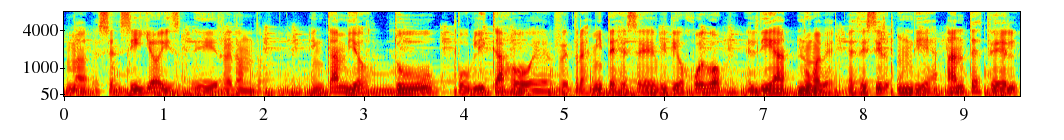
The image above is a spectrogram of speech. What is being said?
más sencillo y redondo. En cambio, tú publicas o eh, retransmites ese videojuego el día 9, es decir, un día antes del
